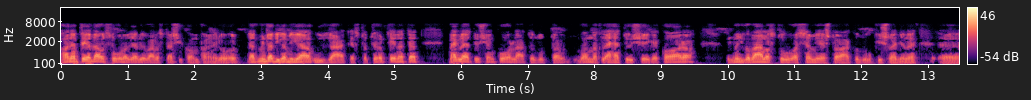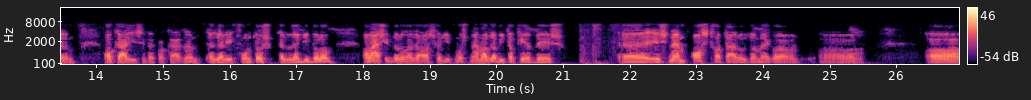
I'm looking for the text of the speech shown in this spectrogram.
hanem például szól az előválasztási kampányról. Tehát mindaddig, amíg elhúzzák ezt a történetet, meglehetősen korlátozottan vannak lehetőségek arra, hogy mondjuk a választóval személyes találkozók is legyenek, akár hiszitek, akár nem. Ez elég fontos, ez az egyik dolog. A másik dolog az az, hogy itt most nem az a vita kérdés, és nem azt határozza meg a, a, a,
